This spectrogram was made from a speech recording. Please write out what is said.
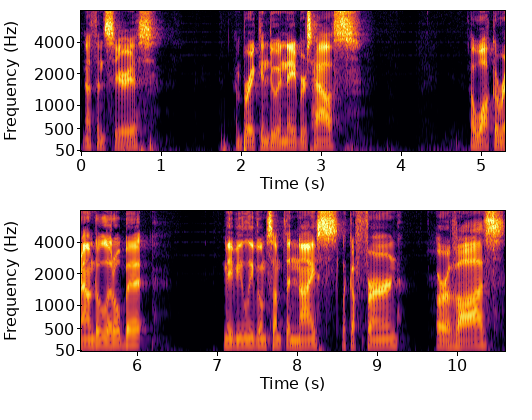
Nothing serious. I break into a neighbor's house. I walk around a little bit. Maybe leave them something nice, like a fern or a vase.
